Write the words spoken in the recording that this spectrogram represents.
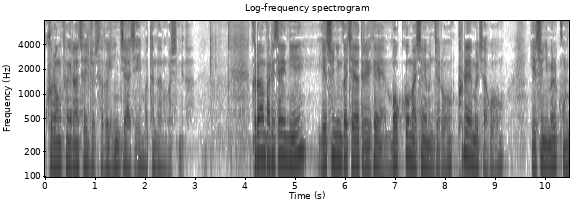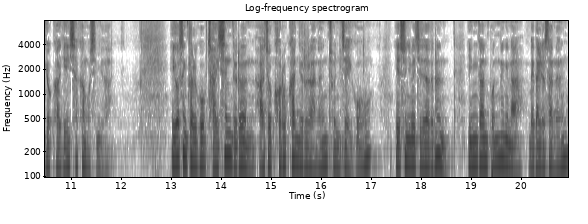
구렁텅이라는 사실조차도 인지하지 못한다는 것입니다. 그러한 바리새인이 예수님과 제자들에게 먹고 마심의 문제로 프레임을 짜고 예수님을 공격하기 시작한 것입니다. 이것은 결국 자신들은 아주 거룩한 일을 하는 존재이고 예수님의 제자들은 인간 본능이나 매달려 사는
